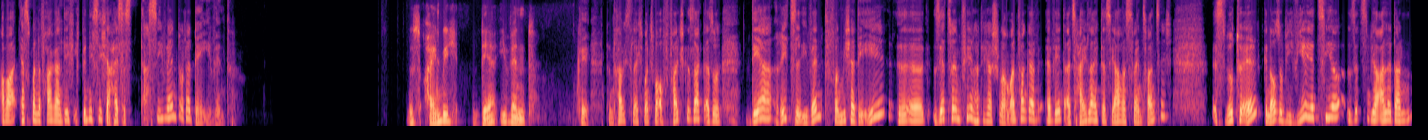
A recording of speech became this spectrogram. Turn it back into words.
Aber erstmal eine Frage an dich. Ich bin nicht sicher. Heißt es das Event oder der Event? Ist eigentlich der Event. Okay, dann habe ich es vielleicht manchmal auch falsch gesagt. Also der Rätsel-Event von micha.de, äh, sehr zu empfehlen, hatte ich ja schon am Anfang er erwähnt, als Highlight des Jahres 22. Ist virtuell, genauso wie wir jetzt hier, sitzen wir alle dann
